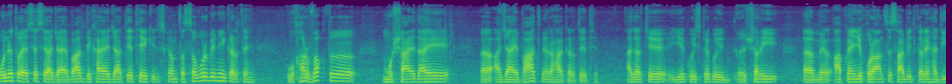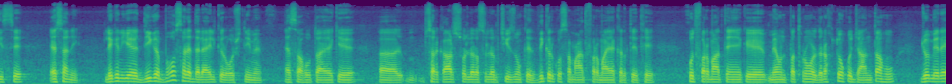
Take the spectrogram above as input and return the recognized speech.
उन्हें तो ऐसे ऐसे अजायबात दिखाए जाते थे कि जिसका हम तस्वुर भी नहीं करते हैं। वो हर वक्त मुशाह अजायबात में रहा करते थे। अगरचे ये कोई इस पर कोई शरी आप कहें ये कुरान से साबित करें, हदीस से, ऐसा नहीं। लेकिन ये दीगर बहुत सारे दलाइल की रोशनी में ऐसा होता है कि सरकार वसल्लम चीज़ों के ज़िक्र को समात फरमाया करते थे। ख़ुद फरमाते हैं कि मैं उन पत्थरों और दरख्तों को जानता हूँ जो मेरे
